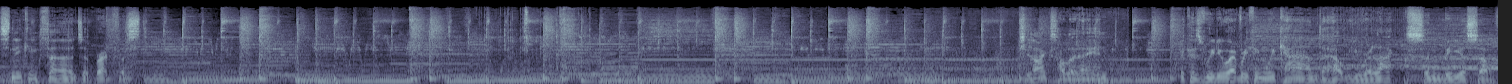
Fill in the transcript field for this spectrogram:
Sneaking thirds at breakfast. She likes Holiday Inn because we do everything we can to help you relax and be yourself.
